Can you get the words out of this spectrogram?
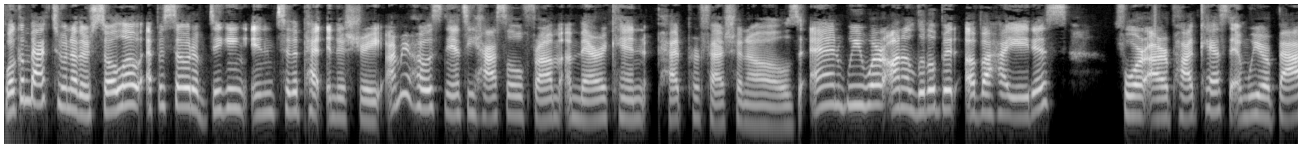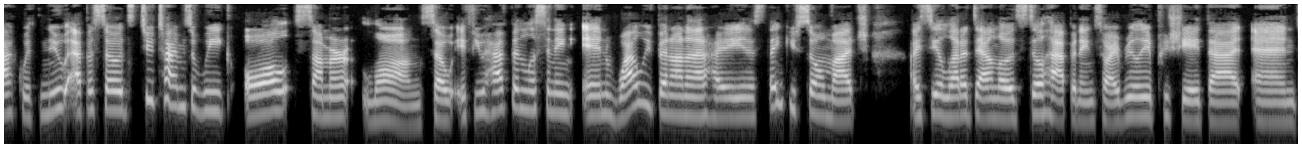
Welcome back to another solo episode of Digging into the Pet Industry. I'm your host, Nancy Hassel from American Pet Professionals. And we were on a little bit of a hiatus for our podcast, and we are back with new episodes two times a week all summer long. So if you have been listening in while we've been on that hiatus, thank you so much. I see a lot of downloads still happening. So I really appreciate that. And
